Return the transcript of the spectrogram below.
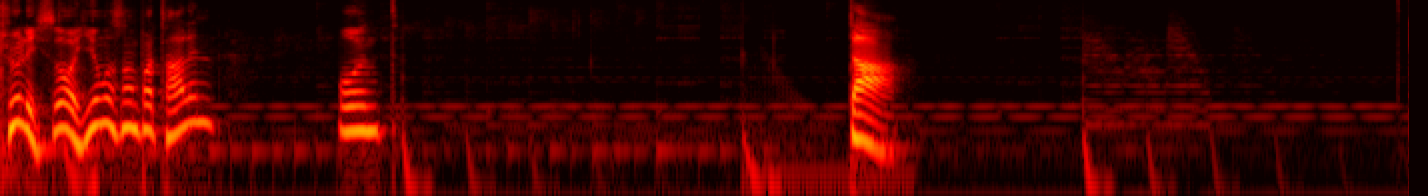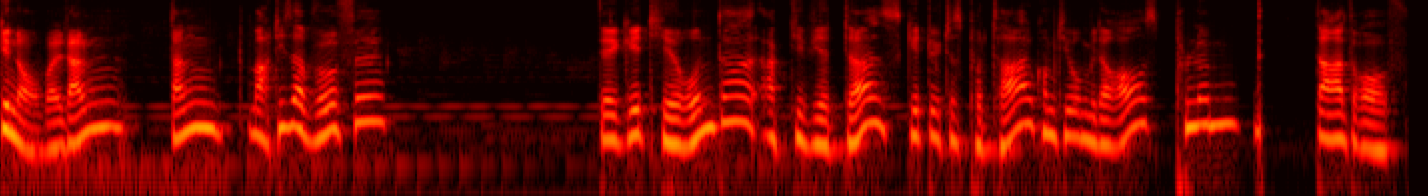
Natürlich. So, hier muss noch ein Portal hin. Und da. Genau, weil dann, dann macht dieser Würfel, der geht hier runter, aktiviert das, geht durch das Portal, kommt hier oben wieder raus, plümpt da drauf.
